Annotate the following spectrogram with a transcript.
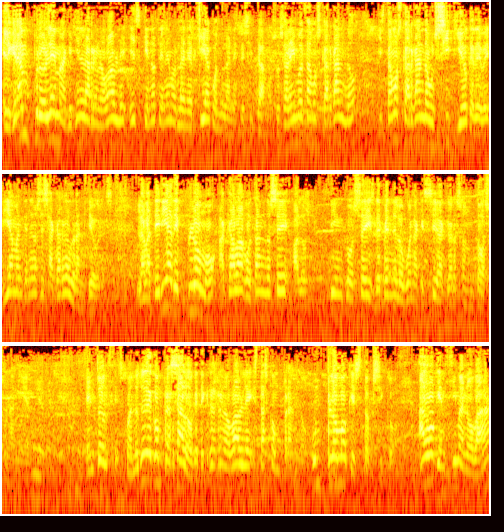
El gran problema que tiene la renovable es que no tenemos la energía cuando la necesitamos. O sea, ahora mismo estamos cargando y estamos cargando a un sitio que debería mantenernos esa carga durante horas. La batería de plomo acaba agotándose a los 5 o 6, depende de lo buena que sea, que ahora son todas una mierda. Entonces, cuando tú te compras algo que te crees renovable, estás comprando un plomo que es tóxico, algo que encima no va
